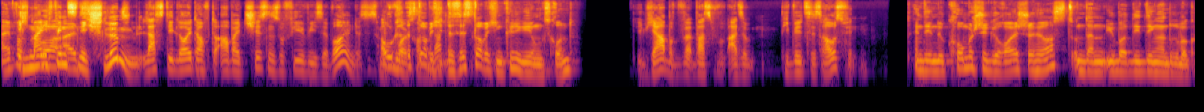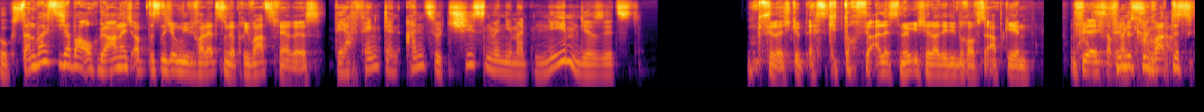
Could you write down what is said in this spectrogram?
Einfach Ich meine, ich finde es nicht schlimm. Lass die Leute auf der Arbeit chissen, so viel wie sie wollen. Das ist Oh, das ist, glaube ich, latte. das ist, glaube ich, ein Kündigungsgrund, Ja, aber wa- was, also, wie willst du es rausfinden? Indem du komische Geräusche hörst und dann über die Dinger drüber guckst. Dann weiß ich aber auch gar nicht, ob das nicht irgendwie Verletzung der Privatsphäre ist. Wer fängt denn an zu chissen, wenn jemand neben dir sitzt? Vielleicht gibt es gibt doch für alles mögliche Leute, die drauf abgehen. Vielleicht findest du gerade das,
